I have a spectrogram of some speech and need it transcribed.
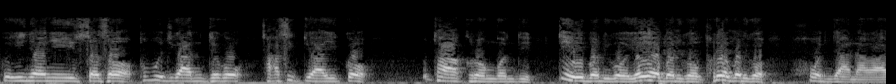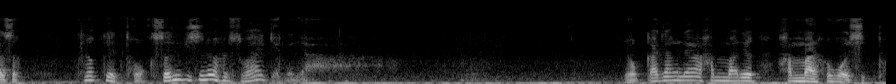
그 인연이 있어서 부부지간 되고 자식 되어 있고 다 그런 건데 떼버리고 여여버리고 버려버리고 혼자 나가서 그렇게 독선 귀신을 할 수가 있겠느냐. 요가장 내가 한마디, 한말 하고 싶어.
